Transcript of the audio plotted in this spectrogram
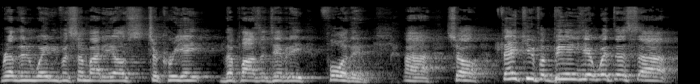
rather than waiting for somebody else to create the positivity for them. Uh, so, thank you for being here with us. Uh,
